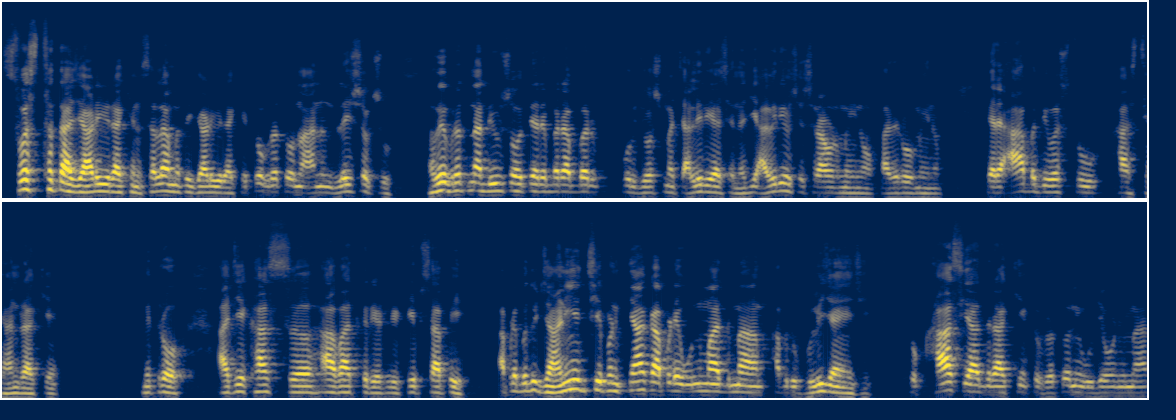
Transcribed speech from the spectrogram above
સ્વસ્થતા જાળવી રાખીએ અને સલામતી જાળવી રાખીએ તો વ્રતોનો આનંદ લઈ શકશું. હવે વ્રતના દિવસો અત્યારે બરાબર પૂરજોશમાં ચાલી રહ્યા છે હજી આવી રહ્યો છે શ્રાવણ મહિનો, ભાદરવો મહિનો. ત્યારે આ બધી વસ્તુ ખાસ ધ્યાન રાખીએ. મિત્રો, આજે ખાસ આ વાત કરી, એટલી ટિપ્સ આપી. આપણે બધું જાણીએ જ છીએ, પણ ક્યાંક આપણે ઉન્માદમાં આ બધું ભૂલી જઈએ છીએ. તો ખાસ યાદ રાખીએ કે વ્રતોની ઉજવણીમાં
